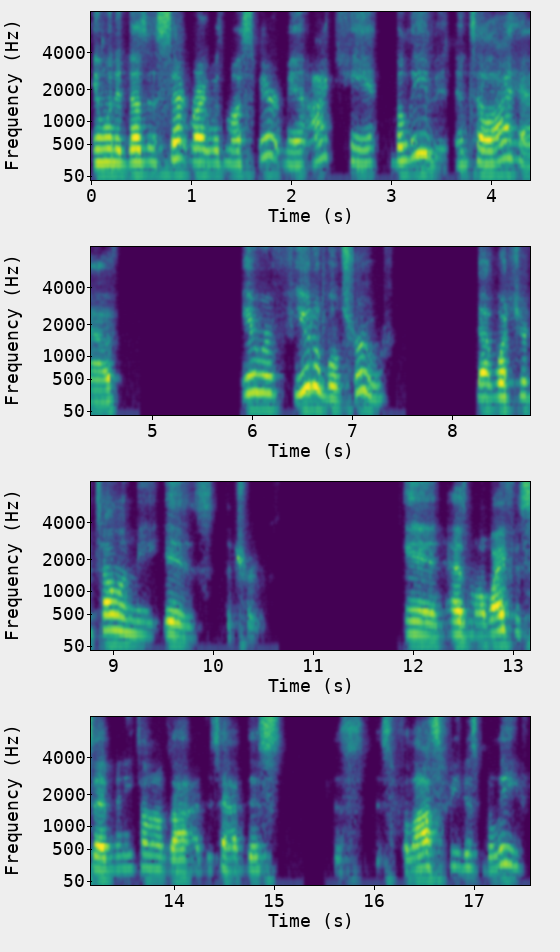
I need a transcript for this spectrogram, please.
And when it doesn't set right with my spirit man, I can't believe it until I have irrefutable truth that what you're telling me is the truth. And as my wife has said many times, I just have this this this philosophy, this belief,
